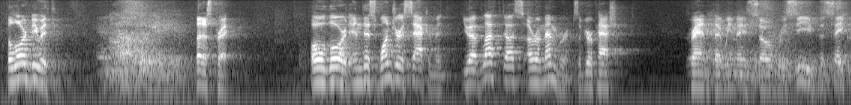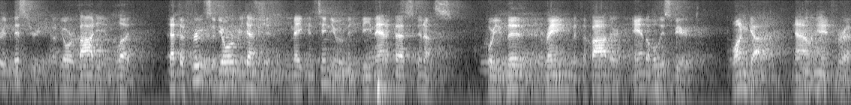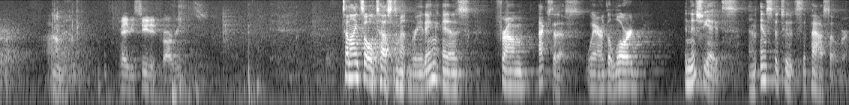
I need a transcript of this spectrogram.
The Lord be with you. With you. Let us pray. O Lord, in this wondrous sacrament, you have left us a remembrance of your passion. Grant that we may so receive the sacred mystery of your body and blood, that the fruits of your redemption may continually be manifest in us. For you live and reign with the Father and the Holy Spirit, one God, now and forever. Amen. May be seated for our readings. Tonight's Old Testament reading is from Exodus, where the Lord initiates and institutes the Passover.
